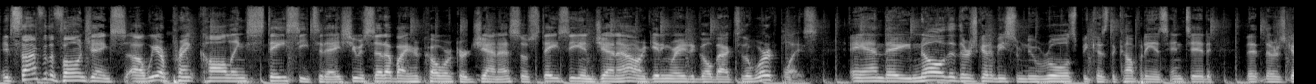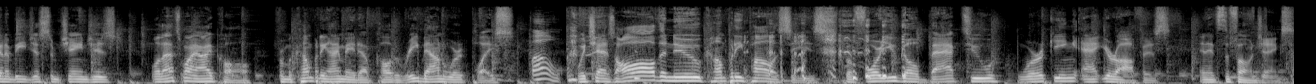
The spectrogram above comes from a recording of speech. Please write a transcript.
It's time for the phone jinx. Uh, we are prank calling Stacy today. She was set up by her coworker Jenna. So Stacy and Jenna are getting ready to go back to the workplace. And they know that there's going to be some new rules because the company has hinted that there's going to be just some changes. Well, that's why I call from a company I made up called Rebound Workplace, Oh, which has all the new company policies before you go back to working at your office. And it's the phone jinx.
